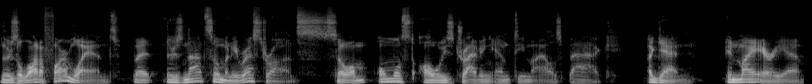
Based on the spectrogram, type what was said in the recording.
There's a lot of farmland, but there's not so many restaurants, so I'm almost always driving empty miles back. Again, in my area,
